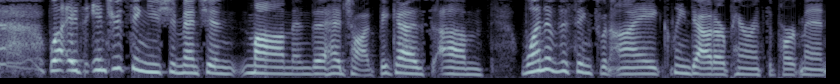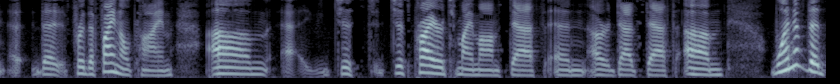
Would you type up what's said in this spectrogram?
well, it's interesting you should mention mom and the hedgehog because um, one of the things when I cleaned out our parents' apartment uh, the, for the final time, um, uh, just just prior to my mom's death and our dad's death, um, one of the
